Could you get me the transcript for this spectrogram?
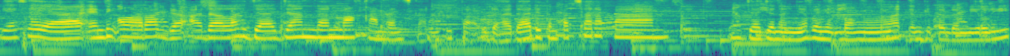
biasa ya ending olahraga adalah jajan dan makan. Dan sekarang kita udah ada di tempat sarapan. Jajanannya banyak banget dan kita udah milih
